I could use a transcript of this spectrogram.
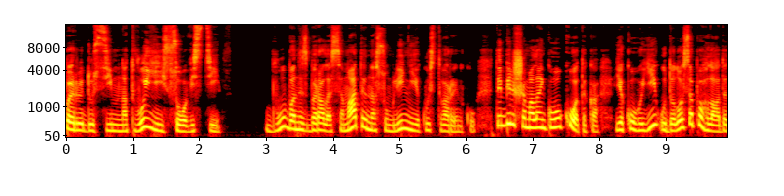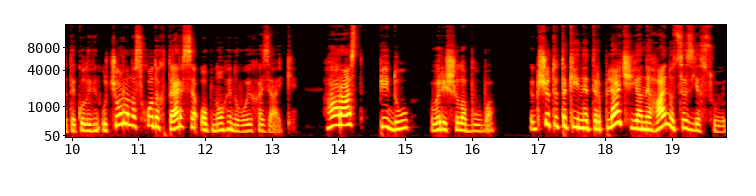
передусім на твоїй совісті. Буба не збиралася мати на сумлінні якусь тваринку, тим більше маленького котика, якого їй удалося погладити, коли він учора на сходах терся об ноги нової хазяйки. Гаразд, піду, вирішила Буба. Якщо ти такий нетерплячий, я негайно це з'ясую.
